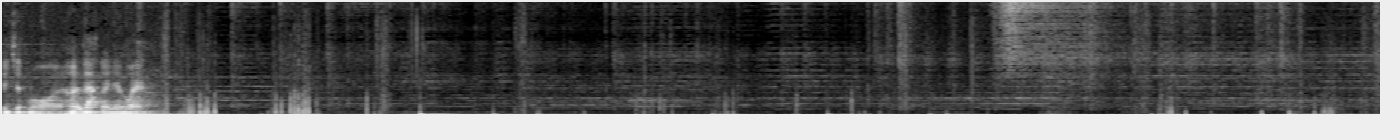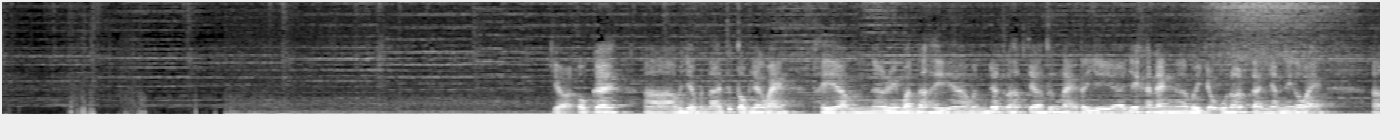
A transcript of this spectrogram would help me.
Cái chết mồi hơi lát rồi nha các bạn. Rồi ok, à, bây giờ mình lại tiếp tục nha các bạn. Thì um, riêng mình đó thì à, mình rất là thích chơi con tướng này tại vì à, với khả năng à, bay chủ của nó rất là nhanh nha các bạn. À,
